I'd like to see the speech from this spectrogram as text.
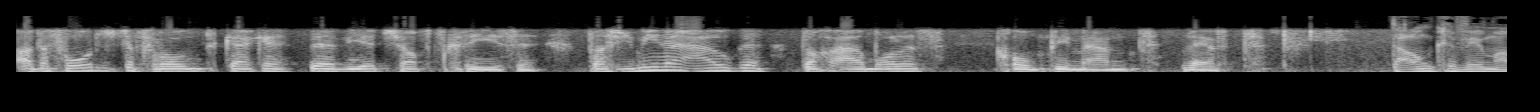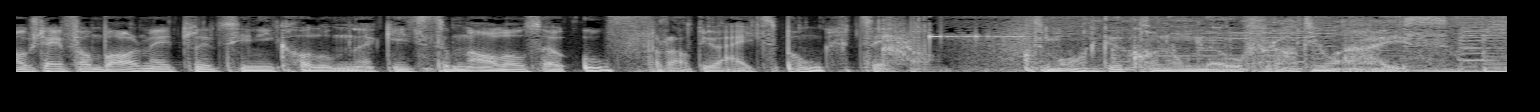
an der vordersten Front gegen die Wirtschaftskrise. Das ist in meinen Augen doch auch mal ein Kompliment wert. Danke vielmals, Stefan Barmettler. Seine Kolumne gibt es zum Nachlesen auf radio1.ch. Die Morgenkolumne auf Radio 1.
